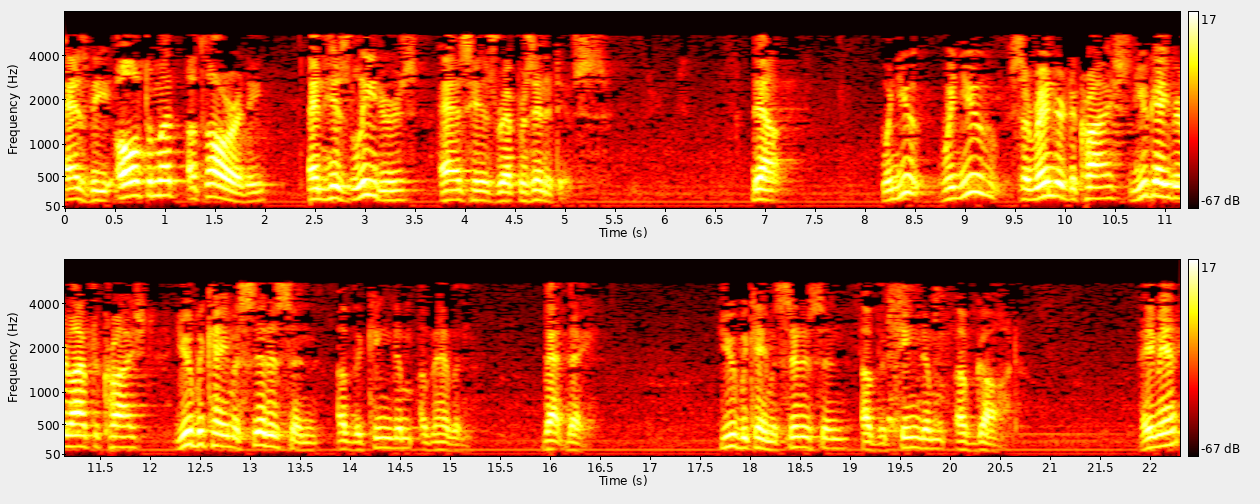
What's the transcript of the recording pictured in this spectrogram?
as the ultimate authority and His leaders as His representatives. Now, when you, when you surrendered to Christ and you gave your life to Christ, you became a citizen of the kingdom of heaven that day. You became a citizen of the kingdom of God. Amen?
